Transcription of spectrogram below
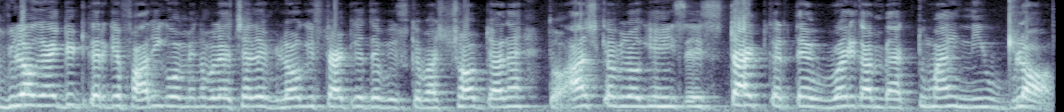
व्लॉग एडिट करके फारिग हुआ, मैंने बोला, चले व्लॉग स्टार्ट करते हैं, फिर उसके बाद शॉप जाना है। तो आज का व्लॉग यहीं से स्टार्ट करते हैं। Welcome back to my new blog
